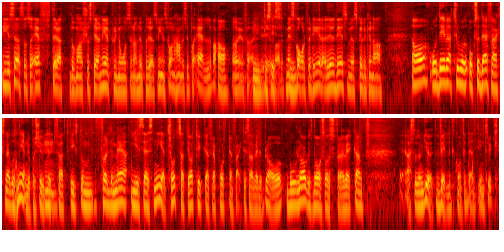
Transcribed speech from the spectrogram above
ISS, alltså efter att de man justerar ner prognoserna nu på deras vinstvarning handlas på 11 ja. ungefär. Mm, i det fallet. Med mm. skalfördelare. Det är det som jag skulle kunna... Ja, och det är jag tror också därför aktierna har gått ner nu på slutet. Mm. För att liksom, de följde med ISS ner trots att jag tycker att rapporten faktiskt var väldigt bra. Och bolaget var hos oss förra veckan. Alltså, de gör ett väldigt konfident intryck.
